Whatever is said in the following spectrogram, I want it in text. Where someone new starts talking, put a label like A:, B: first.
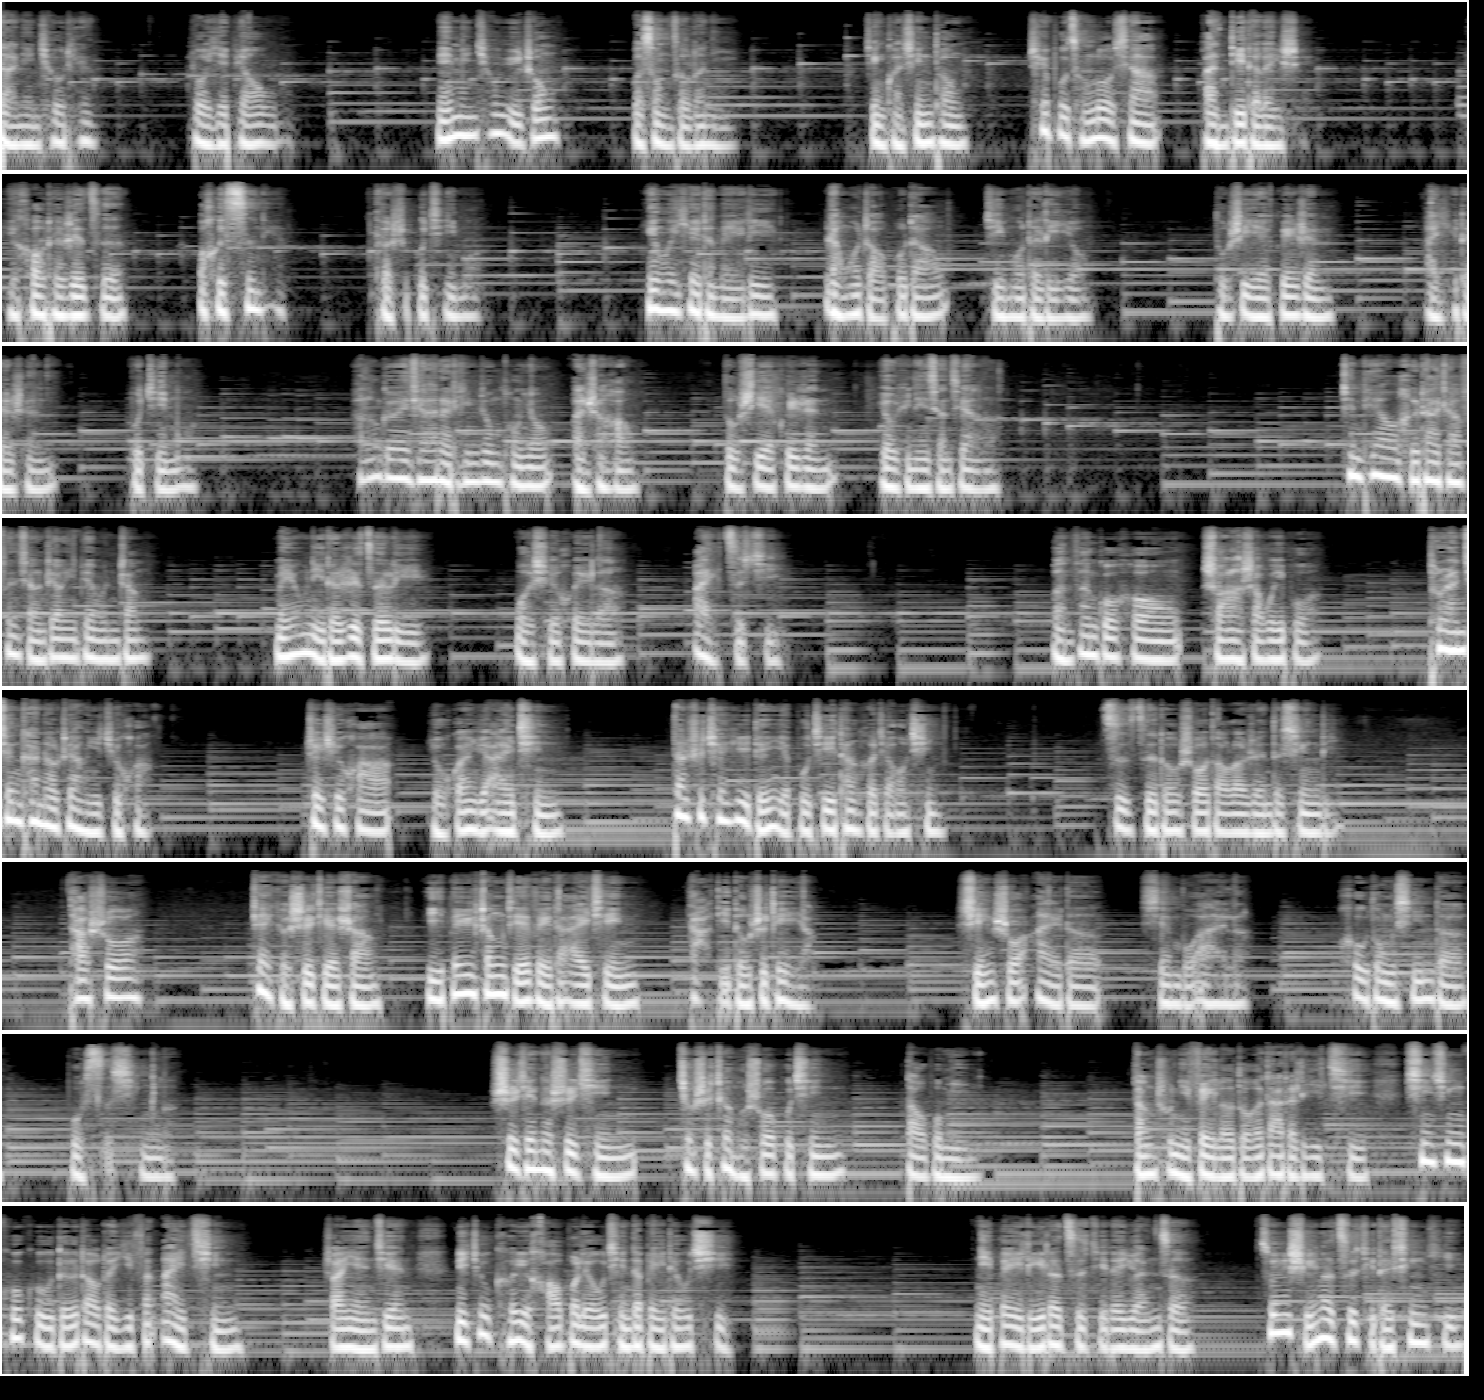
A: 那年秋天，落叶飘舞，绵绵秋雨中，我送走了你。尽管心痛，却不曾落下半滴的泪水。以后的日子，我会思念，可是不寂寞，因为夜的美丽让我找不到寂寞的理由。都是夜归人，爱夜的人不寂寞。Hello，各位亲爱的听众朋友，晚上好，都是夜归人又与您相见了。今天要和大家分享这样一篇文章：没有你的日子里，我学会了爱自己。晚饭过后，刷了刷微博，突然间看到这样一句话。这句话有关于爱情。但是却一点也不鸡汤和矫情，字字都说到了人的心里。他说：“这个世界上以悲伤结尾的爱情，大抵都是这样：先说爱的先不爱了，后动心的不死心了。世间的事情就是这么说不清，道不明。当初你费了多大的力气，辛辛苦苦得到的一份爱情。”转眼间，你就可以毫不留情的被丢弃。你背离了自己的原则，遵循了自己的心意，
